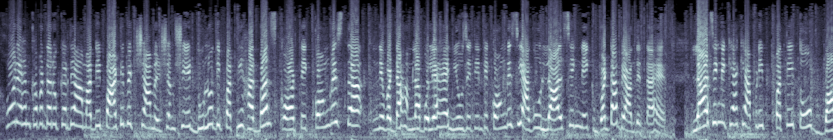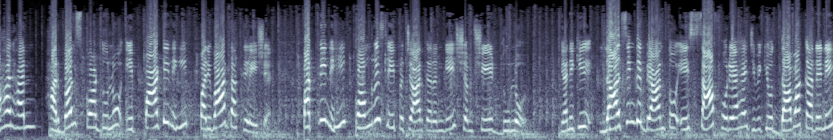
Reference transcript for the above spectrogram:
ਹੋਰ ਅਹਿਮ ਖਬਰ ਦਾ ਰੁਕ ਕਰਦੇ ਆਮ ਆਦਮੀ ਪਾਰਟੀ ਵਿੱਚ ਸ਼ਾਮਿਲ। ਸ਼ਮਸ਼ੇਰ ਦੂਲੋ ਦੀ ਪਤਨੀ ਹਰਬੰਸ ਕੌਰ ਤੇ ਕਾਂਗਰਸ ਦਾ ਨੇ ਵੱਡਾ ਹਮਲਾ ਬੋਲਿਆ ਹੈ। ਨਿਊਜ਼ 18 ਤੇ ਕਾਂਗਰਸੀ ਆਗੂ ਲਾਲ ਸਿੰਘ ਨੇ ਇੱਕ ਵੱਡਾ ਬਿਆਨ ਦਿੱਤਾ ਹੈ। ਲਾਲ ਸਿੰਘ ਨੇ ਕਿਹਾ ਕਿ ਆਪਣੀ ਪਤੀ ਤੋਂ ਬਾਹਰ ਹਨ। ਹਰਬੰਸ ਕੌਰ ਦੂਲੋ, ਇਹ ਪਾਰਟੀ ਨਹੀਂ, ਪਰਿਵਾਰ ਦਾ ਕਲੇਸ਼ ਹੈ। ਪਤਨੀ ਨਹੀਂ, ਕਾਂਗਰਸ ਲਈ ਪ੍ਰਚਾਰ ਕਰਨਗੇ ਸ਼ਮਸ਼ੇਰ ਦੂਲੋ। ਯਾਨੀ ਕਿ ਲਾਲ ਸਿੰਘ ਦੇ ਬਿਆਨ ਤੋਂ ਇਹ ਸਾਫ਼ ਹੋ ਰਿਹਾ ਹੈ, ਜਿਵੇਂ ਕਿ ਉਹ ਦਾਵਾ ਕਰ ਰਹੇ ਨੇ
